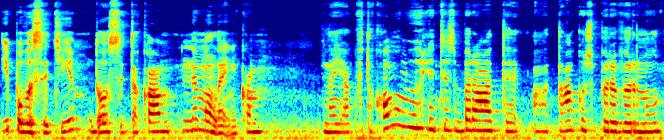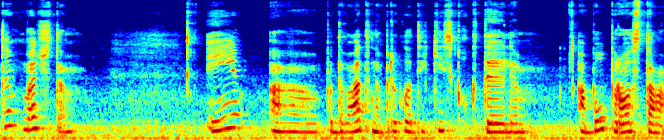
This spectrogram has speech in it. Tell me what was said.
І по висоті досить така немаленька. На як в такому вигляді збирати, а також перевернути, бачите? І е, подавати, наприклад, якісь коктейлі, або просто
